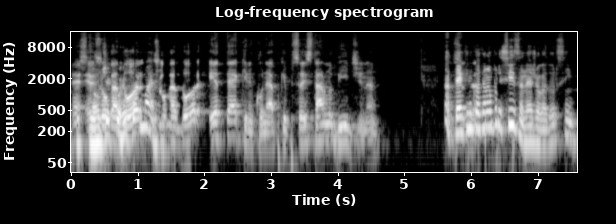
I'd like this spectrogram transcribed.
É, é jogador, um jogador e técnico, né? Porque precisa estar no bid, né? Não, técnico até não precisa, né? Jogador sim.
